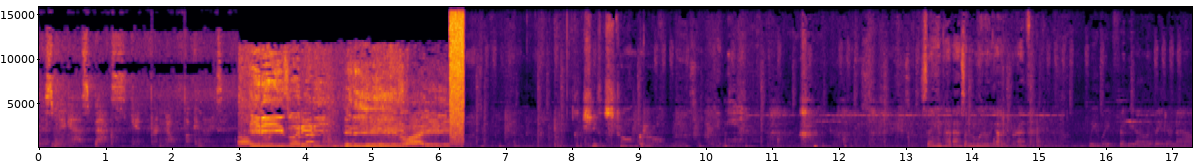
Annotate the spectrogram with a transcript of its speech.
This big ass back skin for no fucking reason. Oh. It is what it is. It is what it is. She's a strong girl. Saying that as I'm literally out of breath. We wait for the elevator now.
